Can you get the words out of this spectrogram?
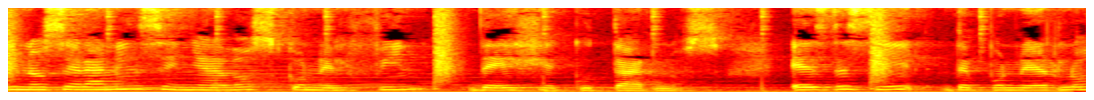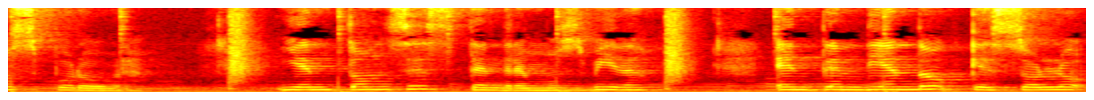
y nos serán enseñados con el fin de ejecutarlos, es decir, de ponerlos por obra. Y entonces tendremos vida, entendiendo que solo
